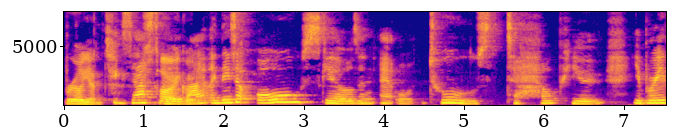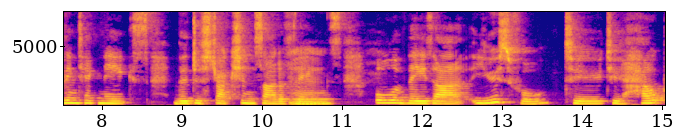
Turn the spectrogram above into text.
brilliant. Exactly, so right? Like these are all skills and or tools to help you. Your breathing techniques, the distraction side of mm. things, mm. all of these are useful to to help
